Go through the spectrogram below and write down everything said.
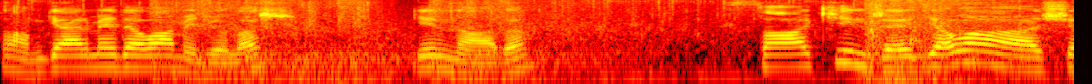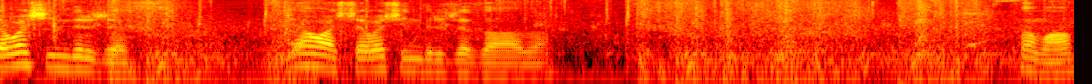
Tamam gelmeye devam ediyorlar. Gelin abi. Sakince yavaş yavaş indireceğiz. Yavaş yavaş indireceğiz abi. Tamam.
